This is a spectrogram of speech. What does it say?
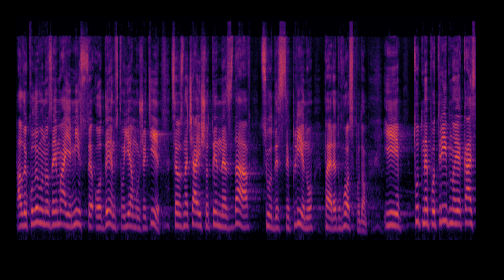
але коли воно займає місце один в твоєму житті, це означає, що ти не здав цю дисципліну перед Господом. І тут не потрібна якась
